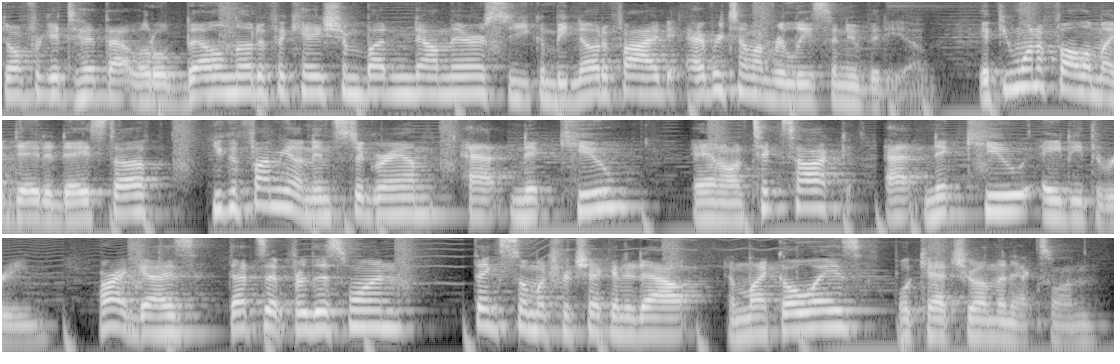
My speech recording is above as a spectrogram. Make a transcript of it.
Don't forget to hit that little bell notification button down there so you can be notified every time I release a new video. If you want to follow my day-to-day -day stuff, you can find me on Instagram at NickQ and on TikTok at NickQ83. All right, guys, that's it for this one. Thanks so much for checking it out. And like always, we'll catch you on the next one.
